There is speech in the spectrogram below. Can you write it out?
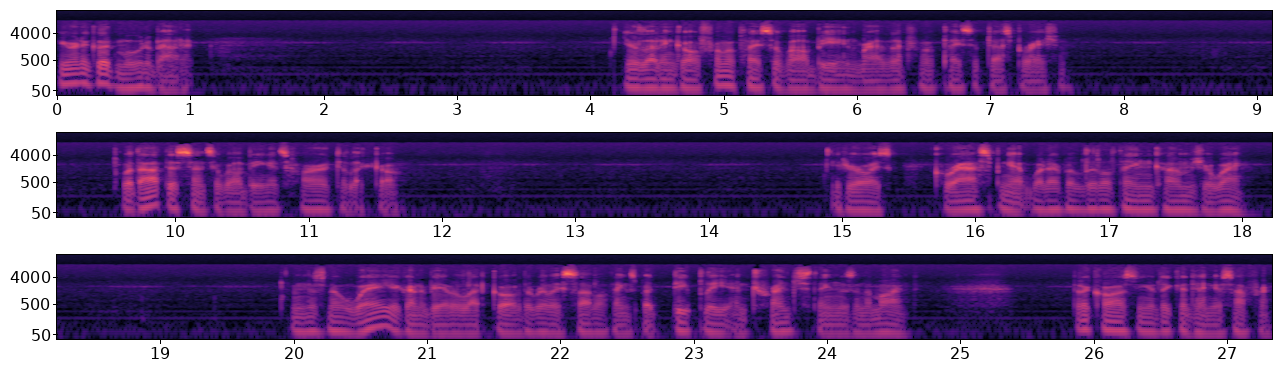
you're in a good mood about it. You're letting go from a place of well-being rather than from a place of desperation. Without this sense of well-being, it's hard to let go. If you're always grasping at whatever little thing comes your way. And there's no way you're going to be able to let go of the really subtle things, but deeply entrenched things in the mind that are causing you to continue suffering.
